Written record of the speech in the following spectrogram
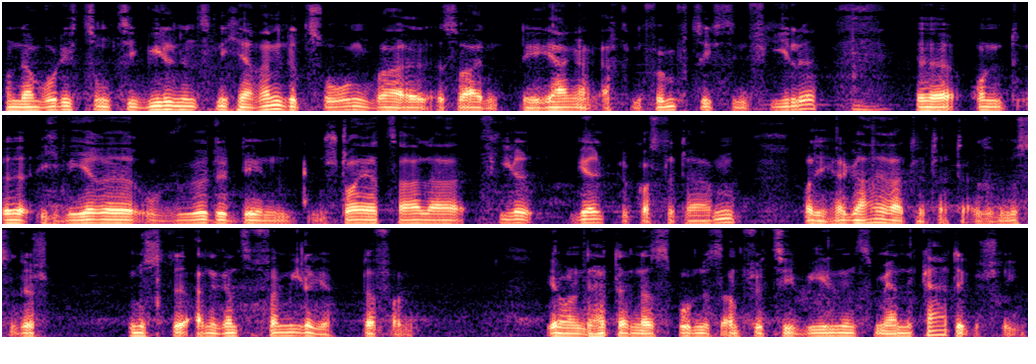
Und dann wurde ich zum Zivildienst nicht herangezogen, weil es war der Jahrgang 58, sind viele. Äh, und ich wäre, würde den Steuerzahler viel Geld gekostet haben, weil ich ja geheiratet hatte. Also müsste, der, müsste eine ganze Familie davon. Ja, und da hat dann das Bundesamt für Zivildienst mir eine Karte geschrieben.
